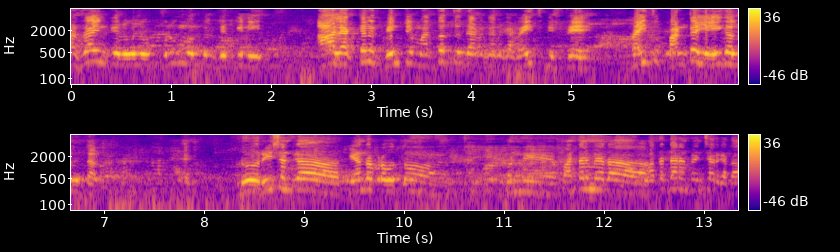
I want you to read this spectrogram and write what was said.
రసాయనిక ఎరువులు పురుగు మందులు పెరిగినాయి ఆ లెక్కన పెంచి మద్దతు ధర కనుక రైతుకి ఇస్తే రైతు పంట వేయగలుగుతాడు. ఇప్పుడు రీసెంట్గా కేంద్ర ప్రభుత్వం కొన్ని పంటల మీద మద్దతు ధరను పెంచారు కదా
